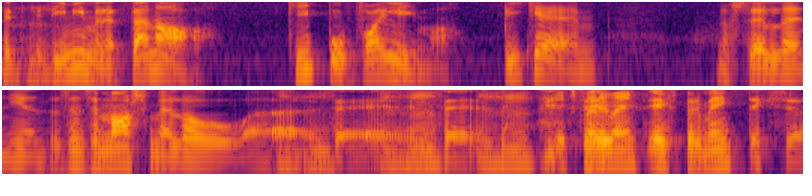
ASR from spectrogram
et mm, -hmm. et inimene täna kipub valima pigem noh, selle nii-öelda, see on see marshmallow mm, -hmm. see mm, -hmm. see mm -hmm. eksperiment, eksperiment, eks ju,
